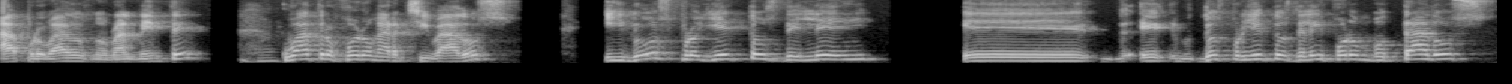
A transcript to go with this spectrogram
aprobados normalmente, cuatro fueron archivados y dos proyectos de ley, eh, eh, dos proyectos de ley fueron votados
